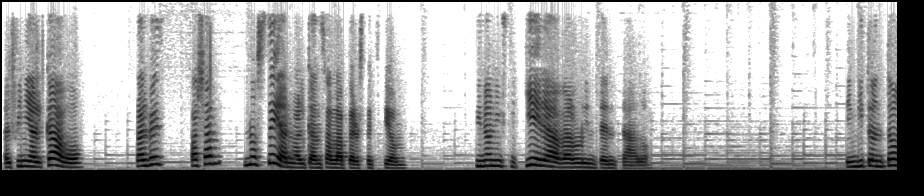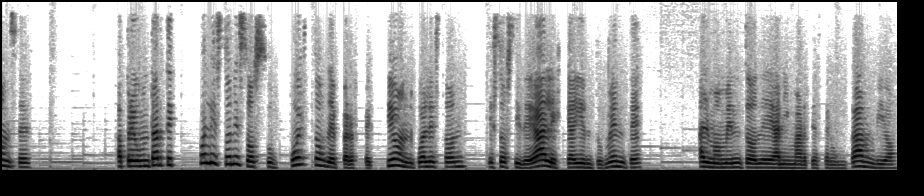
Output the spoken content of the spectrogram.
Al fin y al cabo, tal vez fallar no sea no alcanzar la perfección, sino ni siquiera haberlo intentado. Te invito entonces a preguntarte cuáles son esos supuestos de perfección, cuáles son esos ideales que hay en tu mente al momento de animarte a hacer un cambio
